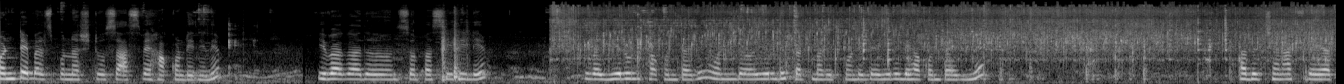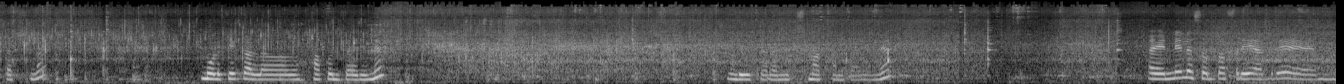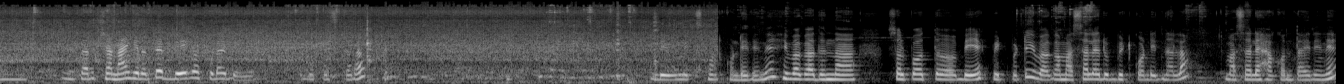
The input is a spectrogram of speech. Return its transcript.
ಒನ್ ಟೇಬಲ್ ಸ್ಪೂನಷ್ಟು ಸಾಸಿವೆ ಹಾಕ್ಕೊಂಡಿದ್ದೀನಿ ಇವಾಗ ಅದು ಸ್ವಲ್ಪ ಸಿಡಿಲಿ ಇವಾಗ ಈರುಳ್ಳಿ ಹಾಕ್ಕೊತಾ ಇದ್ದೀನಿ ಒಂದು ಈರುಳ್ಳಿ ಕಟ್ ಮಾಡಿ ಇಟ್ಕೊಂಡಿದ್ದೆ. ಈರುಳ್ಳಿ ಹಾಕ್ಕೊತಾ ಇದ್ದೀನಿ ಅದು ಚೆನ್ನಾಗಿ ಫ್ರೈ ಆದ ತಕ್ಷಣ ಮೊಳಕೆ ಕಾಳು ಹಾಕೊತಾ ಇದ್ದೀನಿ. ನೋಡಿ ಈ ಥರ ಮಿಕ್ಸ್ ಮಾಡ್ಕೊತಾ ಇದ್ದೀನಿ. ಆ ಎಣ್ಣೆಲ್ಲ ಸ್ವಲ್ಪ ಫ್ರೈ ಆದರೆ ಒಂಥರ ಚೆನ್ನಾಗಿರುತ್ತೆ. ಬೇಗ ಕೂಡ ಬೇಯುತ್ತೆ ಅದಕ್ಕೋಸ್ಕರ ಬೇಗ ಮಿಕ್ಸ್ ಮಾಡ್ಕೊಂಡಿದ್ದೀನಿ. ಇವಾಗ ಅದನ್ನು ಸ್ವಲ್ಪ ಹೊತ್ತು ಬೇಯಕ್ಕೆ ಬಿಟ್ಬಿಟ್ಟು ಇವಾಗ ಮಸಾಲೆ ರುಬ್ಬಿಟ್ಕೊಂಡಿದ್ನಲ್ಲ, ಮಸಾಲೆ ಹಾಕೊತಾ ಇದ್ದೀನಿ.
